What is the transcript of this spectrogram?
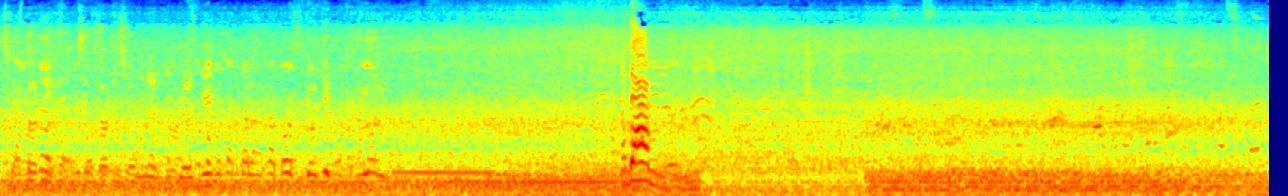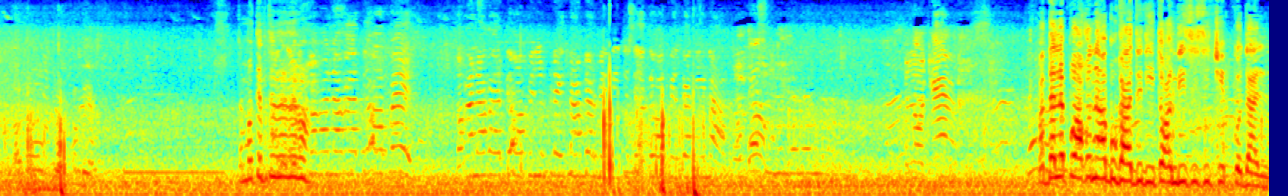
Si Atty. Si Atty. Sherwin. Sa Georgie Pagkalon. Madam, Ano, kami? namutip na lang. Baka naka-open. Baka naka-open yung plate number. May dito sa open kanina. Padala ako ng abogado dito. Andito si Chief Kodal.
